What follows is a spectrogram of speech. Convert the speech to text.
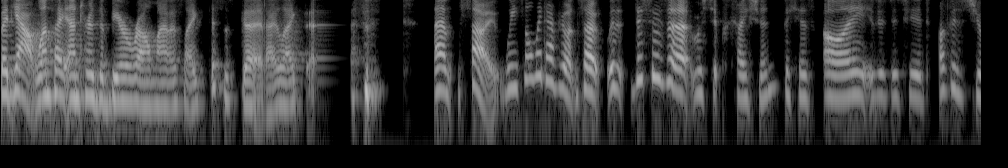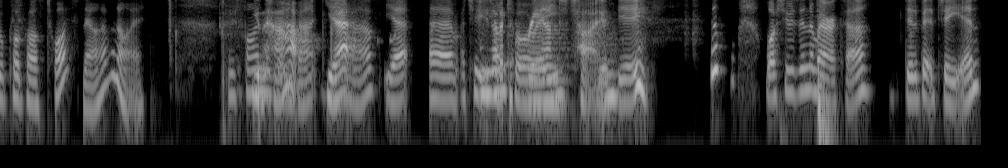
but yeah once i entered the beer realm i was like this is good i like this Um, so we thought we'd have you on. So this is a reciprocation because I visited I visited your podcast twice now, haven't I? We finally you have. back. Yes. Have. Yeah. Um, I cheated on Tori grand time with you while she was in America. Did a bit of cheating.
